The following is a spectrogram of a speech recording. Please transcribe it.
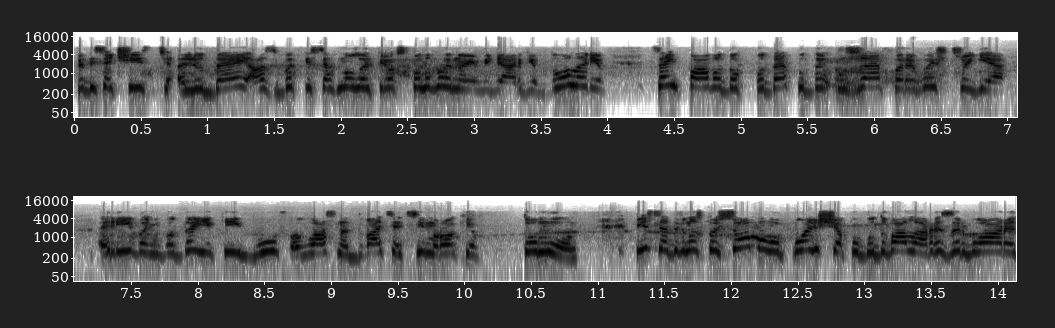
56 людей, а збитки сягнули 3,5 мільярдів доларів. Цей паводок подекуди уже перевищує рівень води, який був власне 27 років тому. Після 97-го Польща побудувала резервуари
